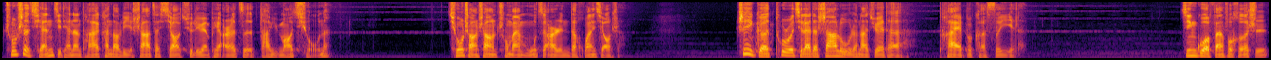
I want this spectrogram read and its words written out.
出事前几天呢，他还看到李莎在小区里面陪儿子打羽毛球呢，球场上充满母子二人的欢笑声。这个突如其来的杀戮让他觉得太不可思议了。经过反复核实，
